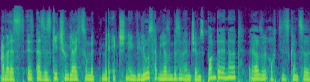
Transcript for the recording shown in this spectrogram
aber das, ist- also es geht schon gleich so mit, mit Action irgendwie los, hat mich ja so ein bisschen an James Bond erinnert. Ja, also auch dieses ganze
